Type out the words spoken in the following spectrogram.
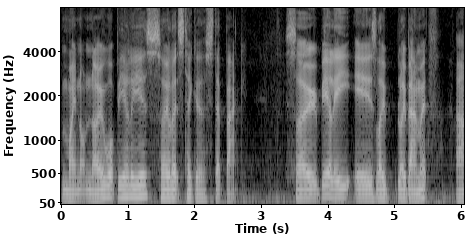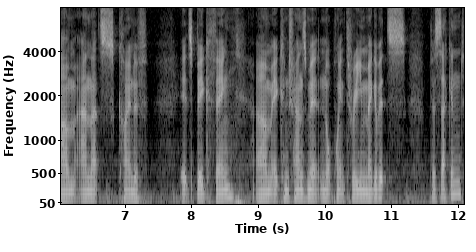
might not know what BLE is. So let's take a step back. So BLE is low low bandwidth, um, and that's kind of its big thing. Um, it can transmit 0.3 megabits per second,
